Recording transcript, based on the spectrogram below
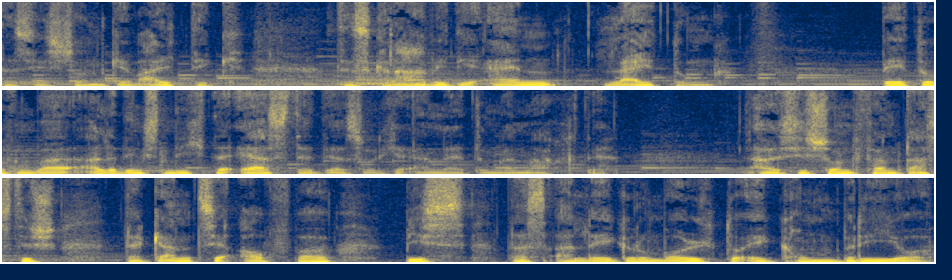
Das ist schon gewaltig. Das Grave, die Einleitung. Beethoven war allerdings nicht der Erste, der solche Einleitungen machte. Aber es ist schon fantastisch, der ganze Aufbau bis das Allegro molto e con brio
